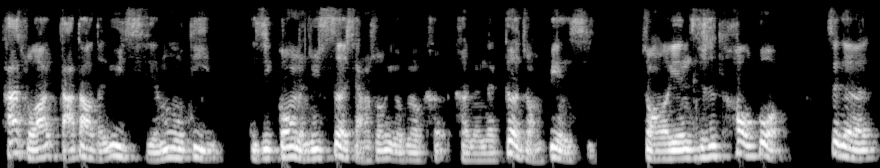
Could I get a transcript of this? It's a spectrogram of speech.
它所要达到的预期的目的以及功能去设想说有没有可可能的各种变形。总而言之，就是透过。这个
